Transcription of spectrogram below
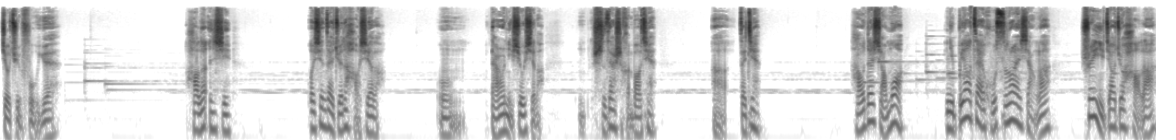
就去赴约。好了，恩熙，我现在觉得好些了。嗯，打扰你休息了，实在是很抱歉。啊，再见。好的，小莫，你不要再胡思乱想了，睡一觉就好了。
